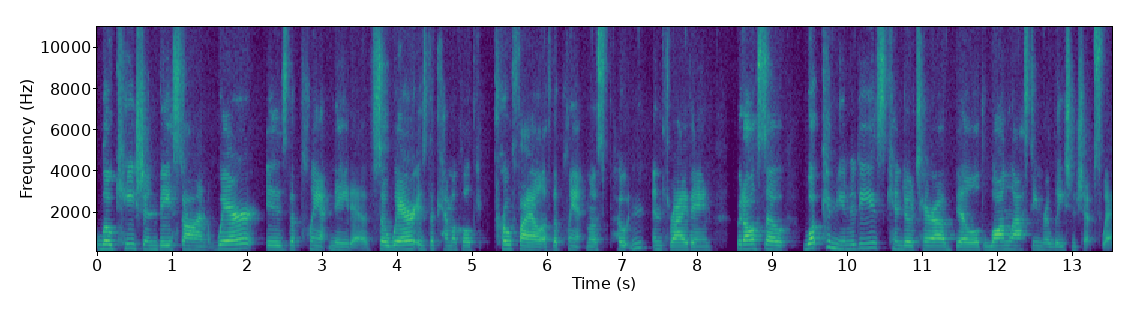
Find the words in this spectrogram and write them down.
location based on where is the plant native. So, where is the chemical profile of the plant most potent and thriving, but also what communities can doTERRA build long lasting relationships with?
